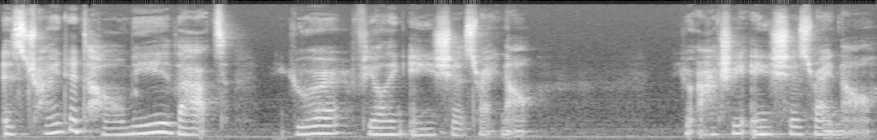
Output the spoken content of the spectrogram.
it's trying to tell me that you're feeling anxious right now. You're actually anxious right now.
